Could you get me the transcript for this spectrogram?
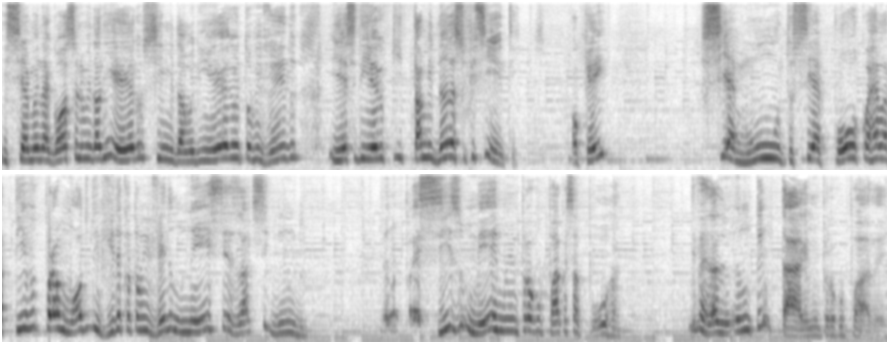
e se é meu negócio, ele me dá dinheiro, se me dá meu dinheiro, eu estou vivendo, e esse dinheiro que está me dando é suficiente, ok? Se é muito, se é pouco, é relativo para o modo de vida que eu estou vivendo nesse exato segundo. Eu não preciso mesmo me preocupar com essa porra de verdade, eu não tenho tara me preocupar, velho.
